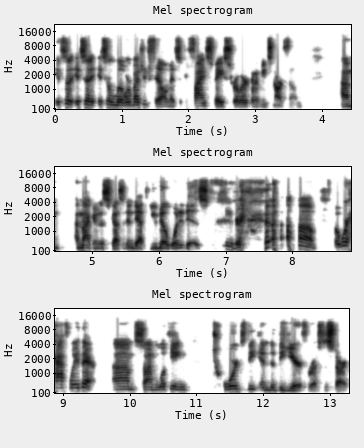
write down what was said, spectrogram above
it's a it's a it's a lower budget film. It's a confined space thriller. Kind of meets an art film. Um, I'm not going to discuss it in depth. You know what it is. um, but we're halfway there. Um, so I'm looking towards the end of the year for us to start.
